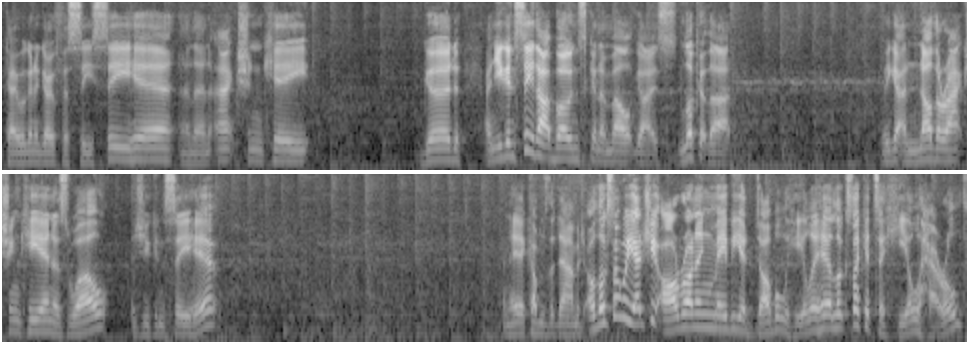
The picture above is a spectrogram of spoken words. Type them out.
Okay, we're going to go for CC here, and then action key. Good. And you can see that bone's going to melt, guys. Look at that. We get another action key in as well, as you can see here. And here comes the damage. Oh, looks like we actually are running maybe a double healer here. Looks like it's a heal herald.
